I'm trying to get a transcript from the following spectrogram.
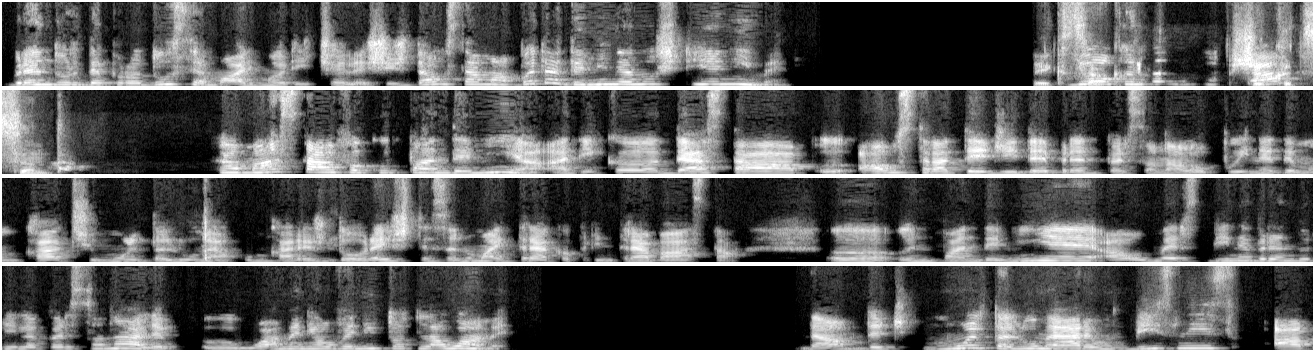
branduri de produse mari, măricele și își dau seama, bă, dar de mine nu știe nimeni. Exact. Eu, când și cât sunt. Cam asta a făcut pandemia, adică de asta uh, au strategii de brand personal, o pâine de mâncat și multă lume acum care își dorește să nu mai treacă prin treaba asta. Uh, în pandemie au mers bine brandurile personale, uh, oamenii au venit tot la oameni. Da? Deci, multă lume are un business, a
